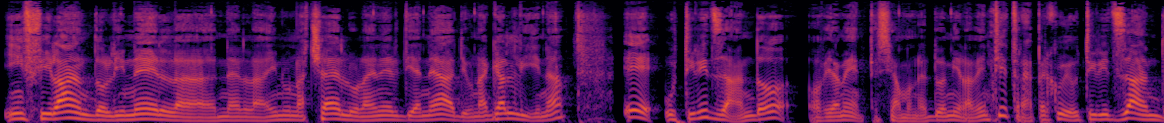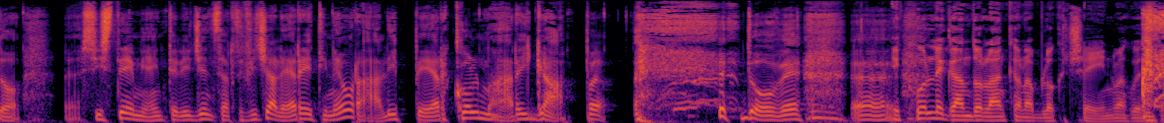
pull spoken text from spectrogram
infilandoli nel, nel, in una cellula e nel DNA di una gallina e utilizzando, ovviamente siamo nel 2023, per cui utilizzando eh, sistemi a intelligenza artificiale e reti neurali per colmare i gap dove... eh... E collegandola anche a una blockchain, ma questo...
